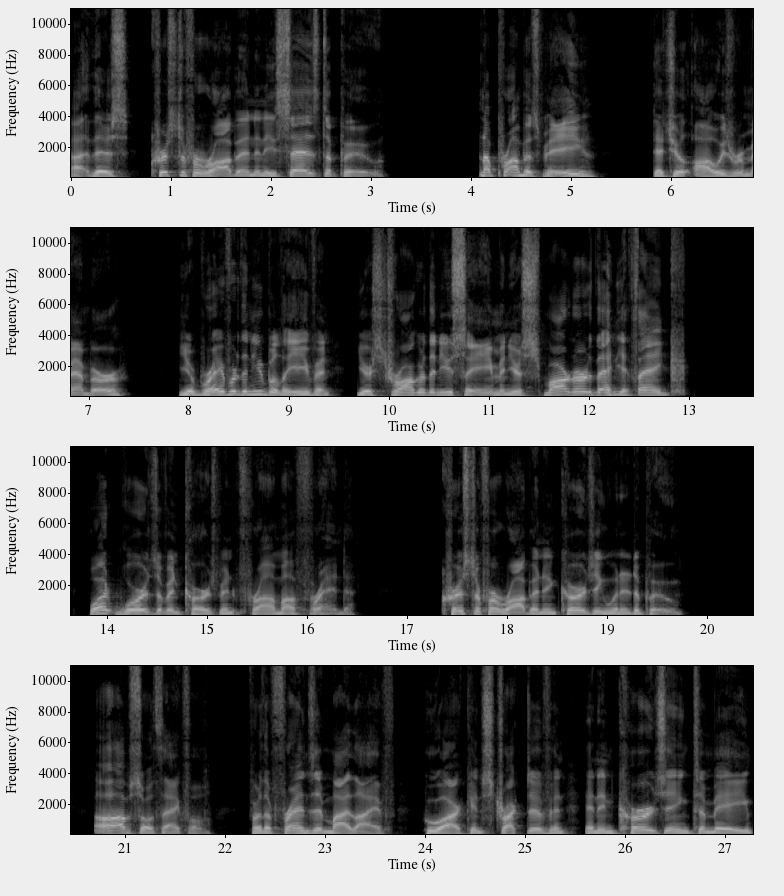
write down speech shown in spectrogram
uh, there's Christopher Robin, and he says to Pooh, Now promise me that you'll always remember you're braver than you believe, and you're stronger than you seem, and you're smarter than you think. What words of encouragement from a friend. Christopher Robin encouraging Winnie the Pooh. Oh, I'm so thankful for the friends in my life who are constructive and, and encouraging to me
